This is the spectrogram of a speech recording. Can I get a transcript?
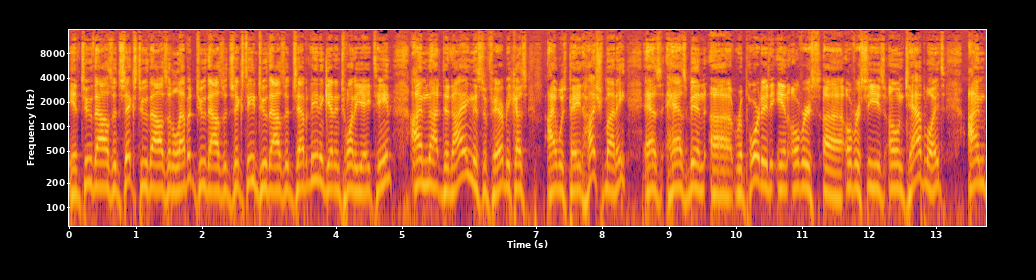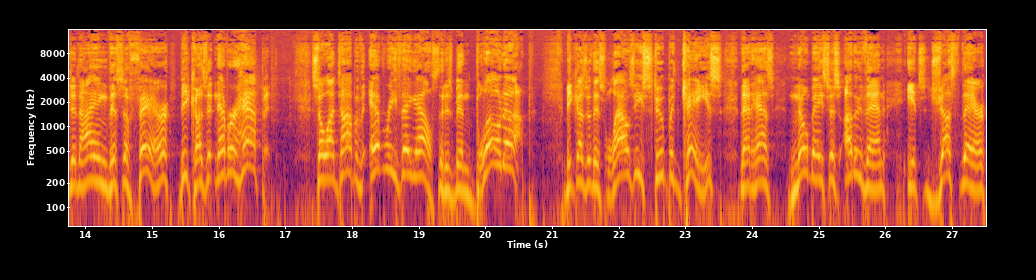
in 2006, 2011, 2016, 2017, again in 2018. I'm not denying this affair because I was paid hush money, as has been uh, reported in over, uh, overseas owned tabloids. I'm denying this affair because it never happened. So, on top of everything else that has been blown up because of this lousy, stupid case that has no basis other than it's just there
